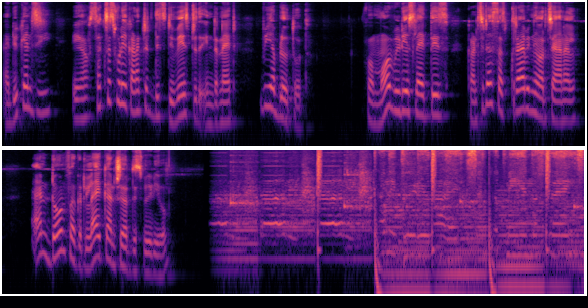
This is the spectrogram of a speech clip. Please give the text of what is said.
And you can see we have successfully connected this device to the internet via Bluetooth. For more videos like this, consider subscribing our channel and don't forget to like and share this video. Tell me in the face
